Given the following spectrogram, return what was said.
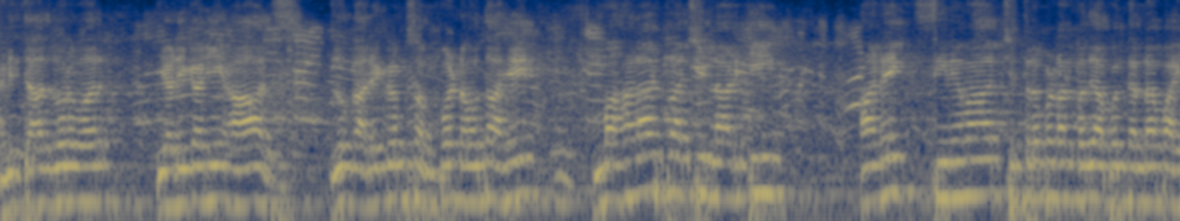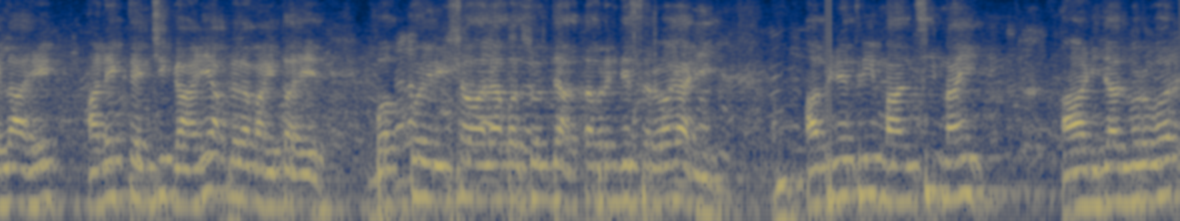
आणि त्याचबरोबर या ठिकाणी आज जो कार्यक्रम संपन्न होत आहे महाराष्ट्राची लाडकी अनेक सिनेमा चित्रपटांमध्ये आपण त्यांना पाहिलं आहे. अनेक त्यांची गाणी आपल्याला माहीत आहेत. बघतोय रिक्षावाल्यापासून ते आतापर्यंतची सर्व गाणी. अभिनेत्री मानसी नाईक आणि त्याचबरोबर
